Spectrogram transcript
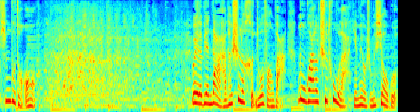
听不懂。”为了变大哈，她试了很多方法，木瓜都吃吐了，也没有什么效果。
